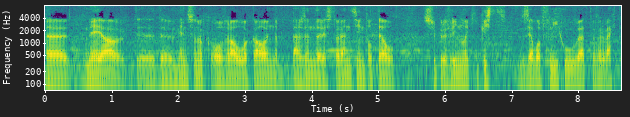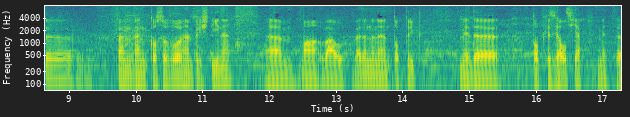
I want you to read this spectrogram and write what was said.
uh, nee, ja, de, de, mensen ook overal lokaal in de bars en de restaurants, in het hotel, super vriendelijk. Ik wist zelf niet goed wat te verwachten van, van Kosovo en Pristina. Um, maar wauw, we hadden een, toptrip met uh, topgezelschap, met uh,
